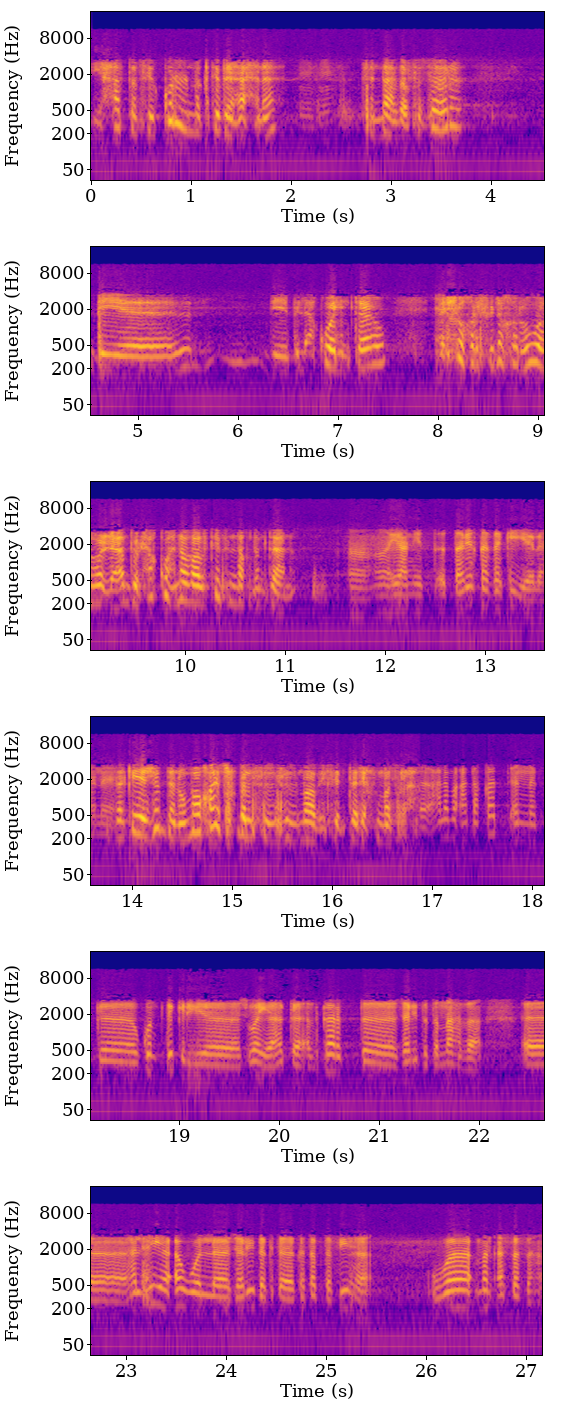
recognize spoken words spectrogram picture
يحطم في كل مكتبنا إحنا في النهضة في الزهرة بالأقوال نتاعو. الشخر في الآخر هو اللي عنده الحق وإحنا غالطين في النقد نتاعنا. آه يعني الطريقة ذكية لنا ذكية جدا وما وقعتش قبل في الماضي في تاريخ المسرح. على ما أعتقد أنك آه، كنت بكري آه، شوية هكا. ذكرت آه، جريدة النهضة. هل هي أول جريدة كتبت فيها؟ ومن أسسها؟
